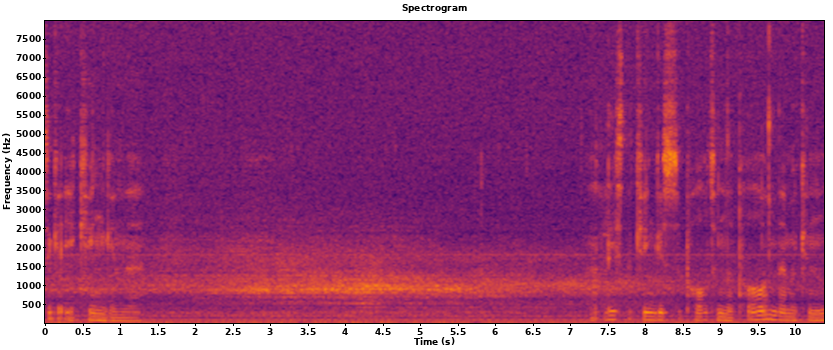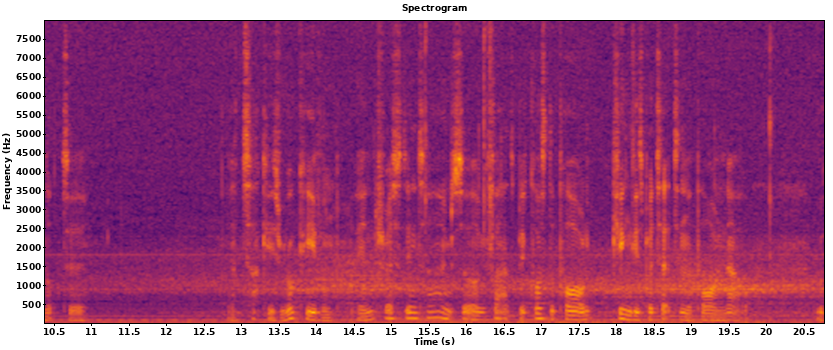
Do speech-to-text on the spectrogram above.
to get your king in there. At least the king is supporting the pawn, then we can look to attack his rook even. Interesting time. So in fact, because the pawn king is protecting the pawn now, we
